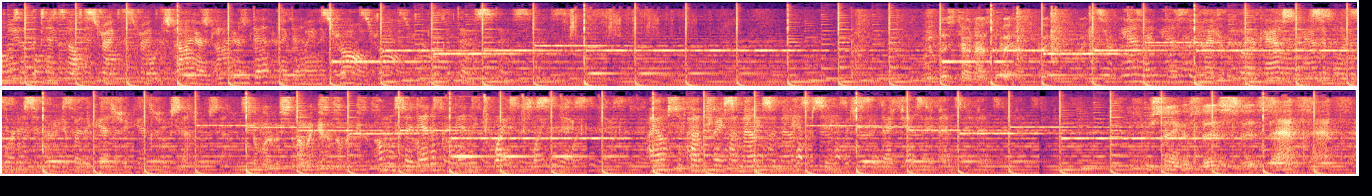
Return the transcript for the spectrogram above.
In life, the tensile strength of forged iron. Even in death, they remain strong. Look at this. Did this turn out to be? It's organic mostly hydrochloric acid, similar to what is secreted by the gastric mucosa. Similar to stomach acid? Almost identical, only twice as acidic. I also found trace amounts of pepsin, which is a digestive enzyme. You're saying that this is that?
